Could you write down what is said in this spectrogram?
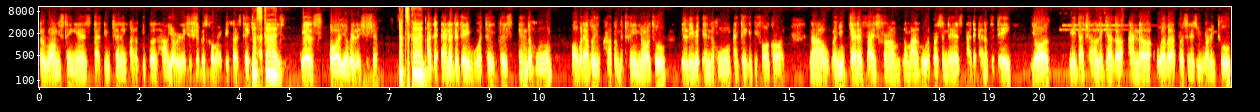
the wrongest thing is that you're telling other people how your relationship is going because taking That's good. will spoil your relationship. That's good. At the end of the day, what takes place in the home or whatever you happen between y'all two, you leave it in the home and take it before God. Now, when you get advice from no matter who the person is, at the end of the day, y'all made that child together, and uh, whoever that person is you're running to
